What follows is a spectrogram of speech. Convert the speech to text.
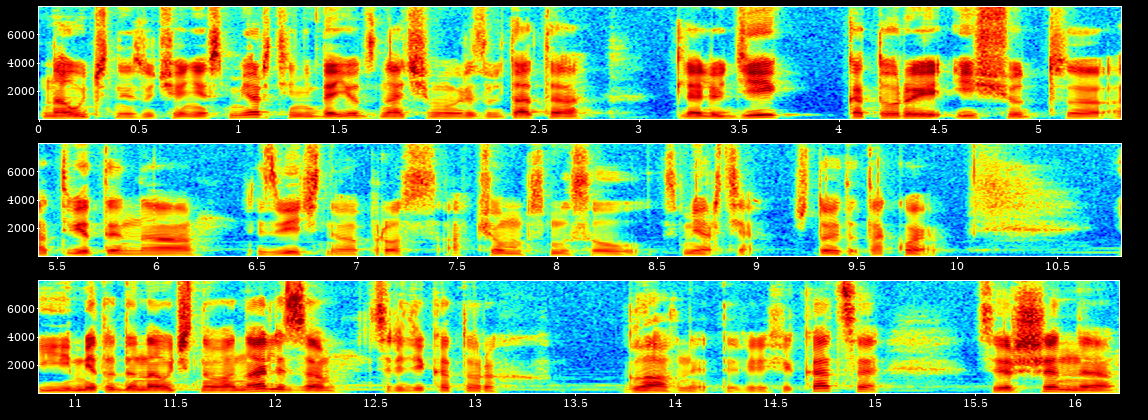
научное изучение смерти не дает значимого результата для людей, которые ищут э, ответы на извечный вопрос, а в чем смысл смерти, что это такое. И методы научного анализа, среди которых главное это верификация, совершенно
